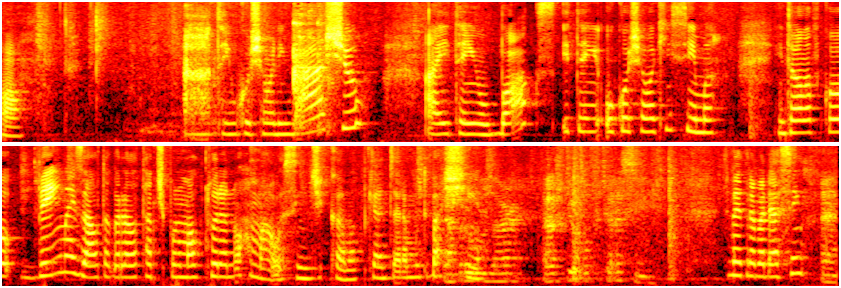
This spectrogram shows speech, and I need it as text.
Ó. Ah, tem um colchão ali embaixo. Aí tem o box e tem o colchão aqui em cima. Então ela ficou bem mais alta, agora ela tá tipo numa altura normal, assim, de cama, porque antes era muito baixinha. Dá pra usar, eu acho que eu vou ficar assim. Você vai trabalhar assim? É.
